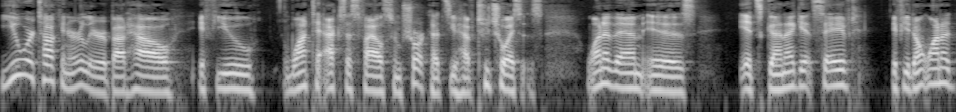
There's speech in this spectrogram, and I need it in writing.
you were talking earlier about how if you want to access files from shortcuts, you have two choices. One of them is it's gonna get saved. If you don't want a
